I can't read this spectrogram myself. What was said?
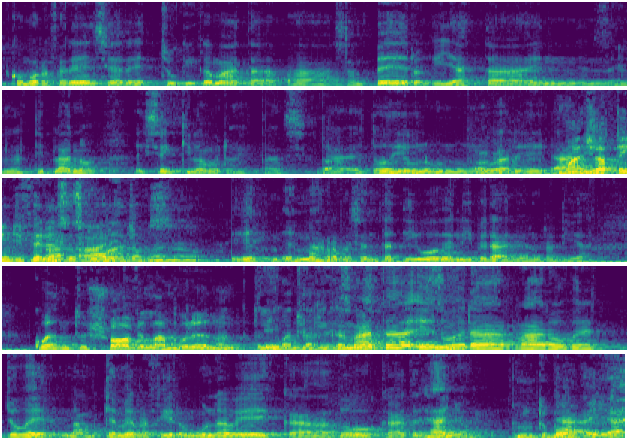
como referencia, de Chuquicamata a San Pedro, que ya está en, en- en el altiplano, hay 100 kilómetros de distancia. Ya, Es todavía un, un lugar eh, Mas já tem diferenças Ah, ah, climáticas. não, não. es, es más representativo del hiperario en realidad. Quanto chove lá por ano? ¿Y En cuántas Chuquicamata eh, no era raro ver llover. ¿A qué me refiero? Una vez cada dos, cada tres años. Muito bom. Ya, ya,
